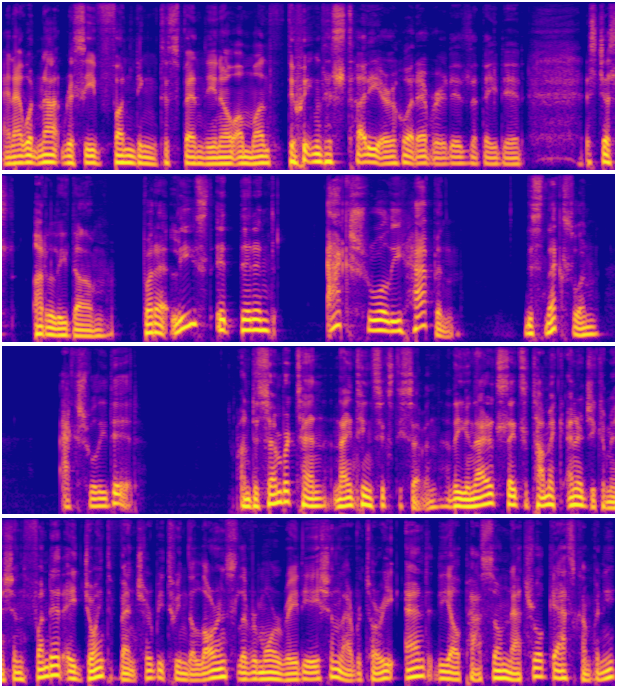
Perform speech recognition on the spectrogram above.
and I would not receive funding to spend, you know, a month doing this study or whatever it is that they did. It's just utterly dumb. But at least it didn't actually happen. This next one actually did. On December 10, 1967, the United States Atomic Energy Commission funded a joint venture between the Lawrence Livermore Radiation Laboratory and the El Paso Natural Gas Company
